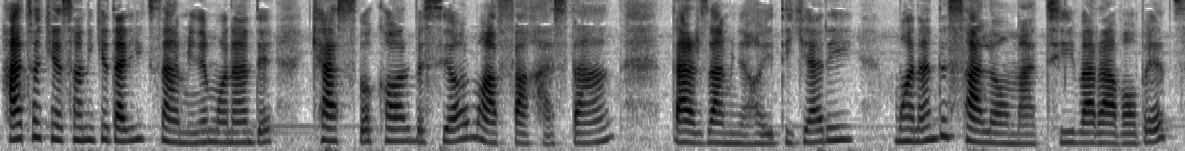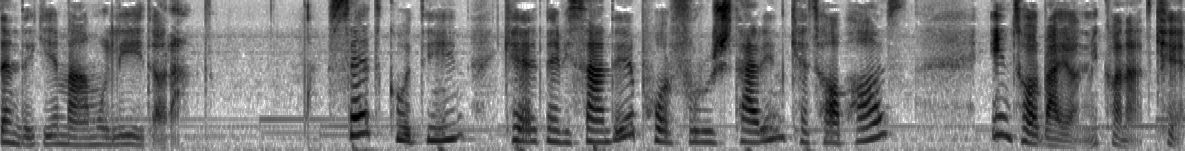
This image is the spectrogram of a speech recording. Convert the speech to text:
حتی کسانی که در یک زمینه مانند کسب و کار بسیار موفق هستند در زمینه های دیگری مانند سلامتی و روابط زندگی معمولی دارند. ست گودین که نویسنده پرفروشترین کتاب هاست اینطور بیان می کند که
